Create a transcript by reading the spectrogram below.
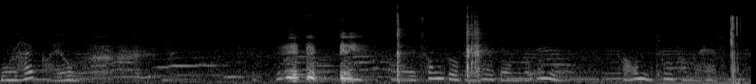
뭘 할까요? 오늘 청소를 해야 되는데 오늘 아 오늘 청소 한번 해야 돼.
